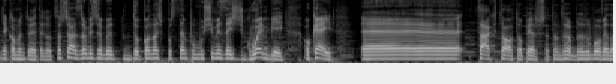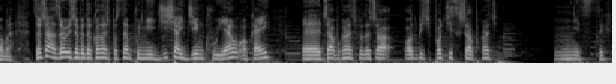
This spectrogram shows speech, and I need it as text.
Nie komentuję tego. Co trzeba zrobić, żeby dokonać postępu? Musimy zejść głębiej. Okej. Eee, tak, to, to pierwsze. To, to, to było wiadome. Co trzeba zrobić, żeby dokonać postępu? Nie dzisiaj dziękuję. Okej. Eee, trzeba pokonać, potem trzeba odbić pocisk, trzeba pokonać... Nic z tych...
